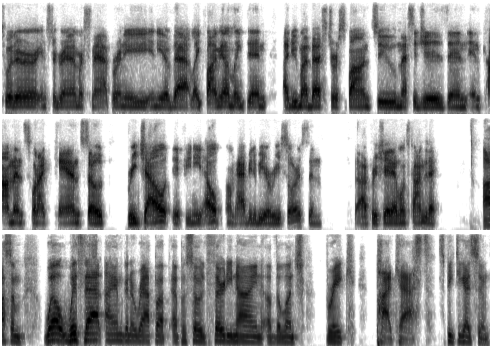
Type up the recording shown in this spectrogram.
Twitter, Instagram, or Snap or any any of that. Like, find me on LinkedIn. I do my best to respond to messages and and comments when I can. So reach out if you need help. I'm happy to be a resource, and I appreciate everyone's time today. Awesome. Well, with that, I am going to wrap up episode 39 of the Lunch Break podcast. Speak to you guys soon.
